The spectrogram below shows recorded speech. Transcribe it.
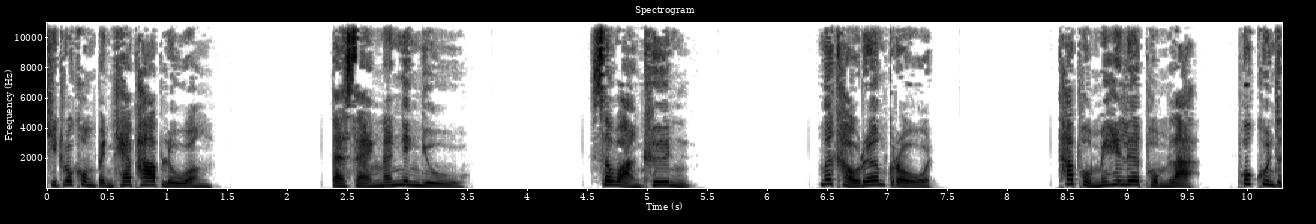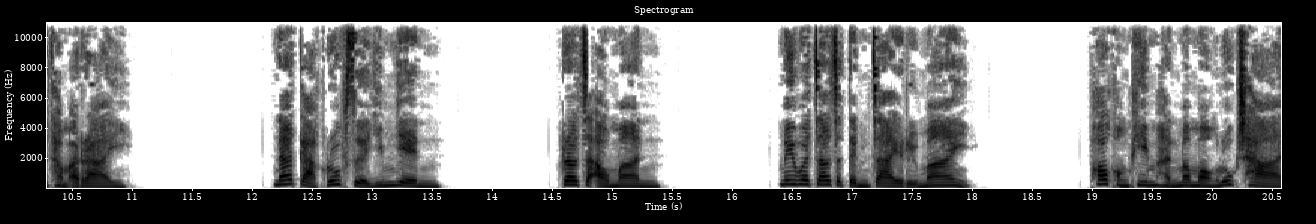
คิดว่าคงเป็นแค่ภาพลวง แต่แสงนั้นยังอยู่ สว่างขึ้น เมื่อเขาเริ่มโกรธ ถ้าผมไม่ให้เลือดผมละ่ะ พวกคุณจะทำอะไร หน้ากากรูปเสือยิ้มเย็น เราจะเอามัน ไม่ว่าเจ้าจะเต็มใจหรือไม่ พ่อของพิมพ์หันมามองลูกชาย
